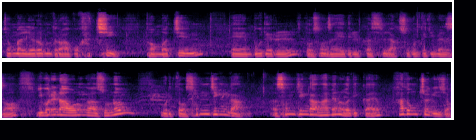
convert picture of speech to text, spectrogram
정말 여러분들하고 같이 더 멋진 예, 무대를 또 선사해 드릴 것을 약속을 드리면서 이번에 나오는 가수는 우리 또 섬진강 어, 섬진강 하면 어딜까요? 하동 쪽이죠.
